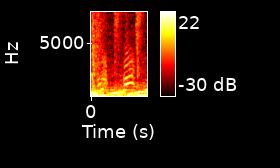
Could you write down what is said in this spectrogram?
Ha ha ha!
